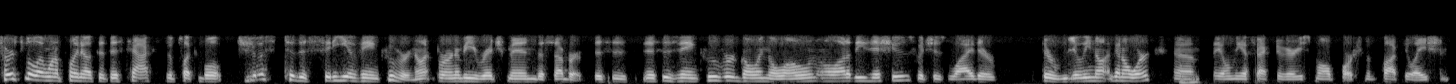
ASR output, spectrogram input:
First of all, I want to point out that this tax is applicable just to the city of Vancouver, not Burnaby, Richmond, the suburbs. This is this is Vancouver going alone on a lot of these issues, which is why they're they're really not going to work. Um, they only affect a very small portion of the population.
